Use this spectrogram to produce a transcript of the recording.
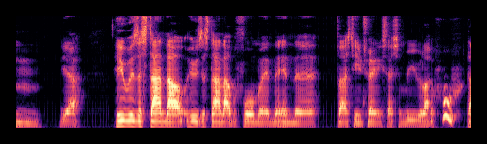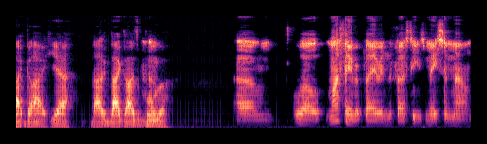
Mm, yeah. Who was a standout? Who was a standout performer in the in the first team training session where you were like, "Whew, that guy, yeah, that that guy's a baller." Um, well, my favourite player in the first team is Mason Mount.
